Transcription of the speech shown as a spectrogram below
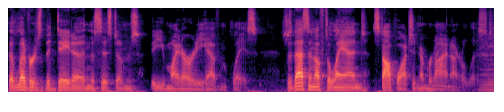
that leverage the data and the systems that you might already have in place. So that's enough to land stopwatch at number nine on our list.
